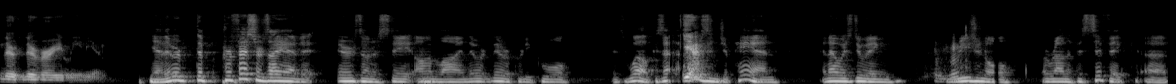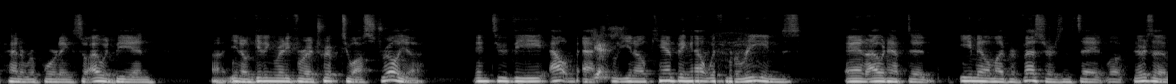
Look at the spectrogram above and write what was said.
they're they're very lenient. Yeah, they were the professors I had at Arizona State online. They were they were pretty cool as well because I, Yeah. I was in Japan and I was doing Mhm. regional around the Pacific uh, kind of reporting. So I would be in, uh, you know, getting ready for a trip to Australia, into the outback, Yes. you know, camping out with Marines, and I would have to email my professors and say, look, there's a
